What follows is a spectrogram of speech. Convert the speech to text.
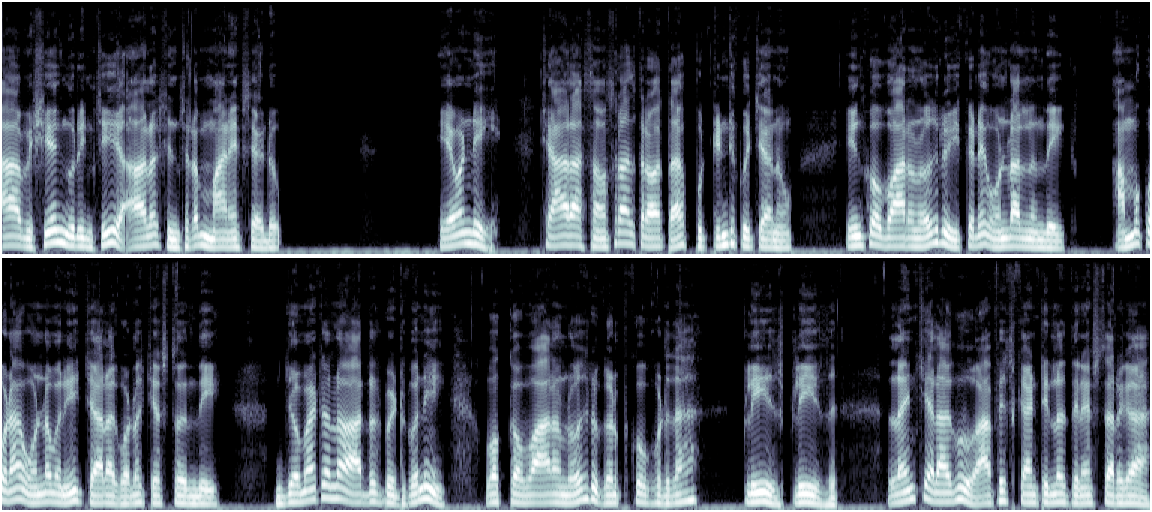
ఆ విషయం గురించి ఆలోచించడం మానేశాడు. ఏమండి చాలా సంవత్సరాల తర్వాత పుట్టింటికి వచ్చాను ఇంకో వారం రోజులు ఇక్కడే ఉండాలనుంది. అమ్మ కూడా ఉండమని చాలా గొడవ చేస్తోంది. జొమాటోలో ఆర్డర్ పెట్టుకొని ఒక్క వారం రోజులు గడుపుకోకూడదా? ప్లీజ్ ప్లీజ్ లంచ్ ఎలాగూ ఆఫీస్ క్యాంటీన్లో తినేస్తారుగా.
